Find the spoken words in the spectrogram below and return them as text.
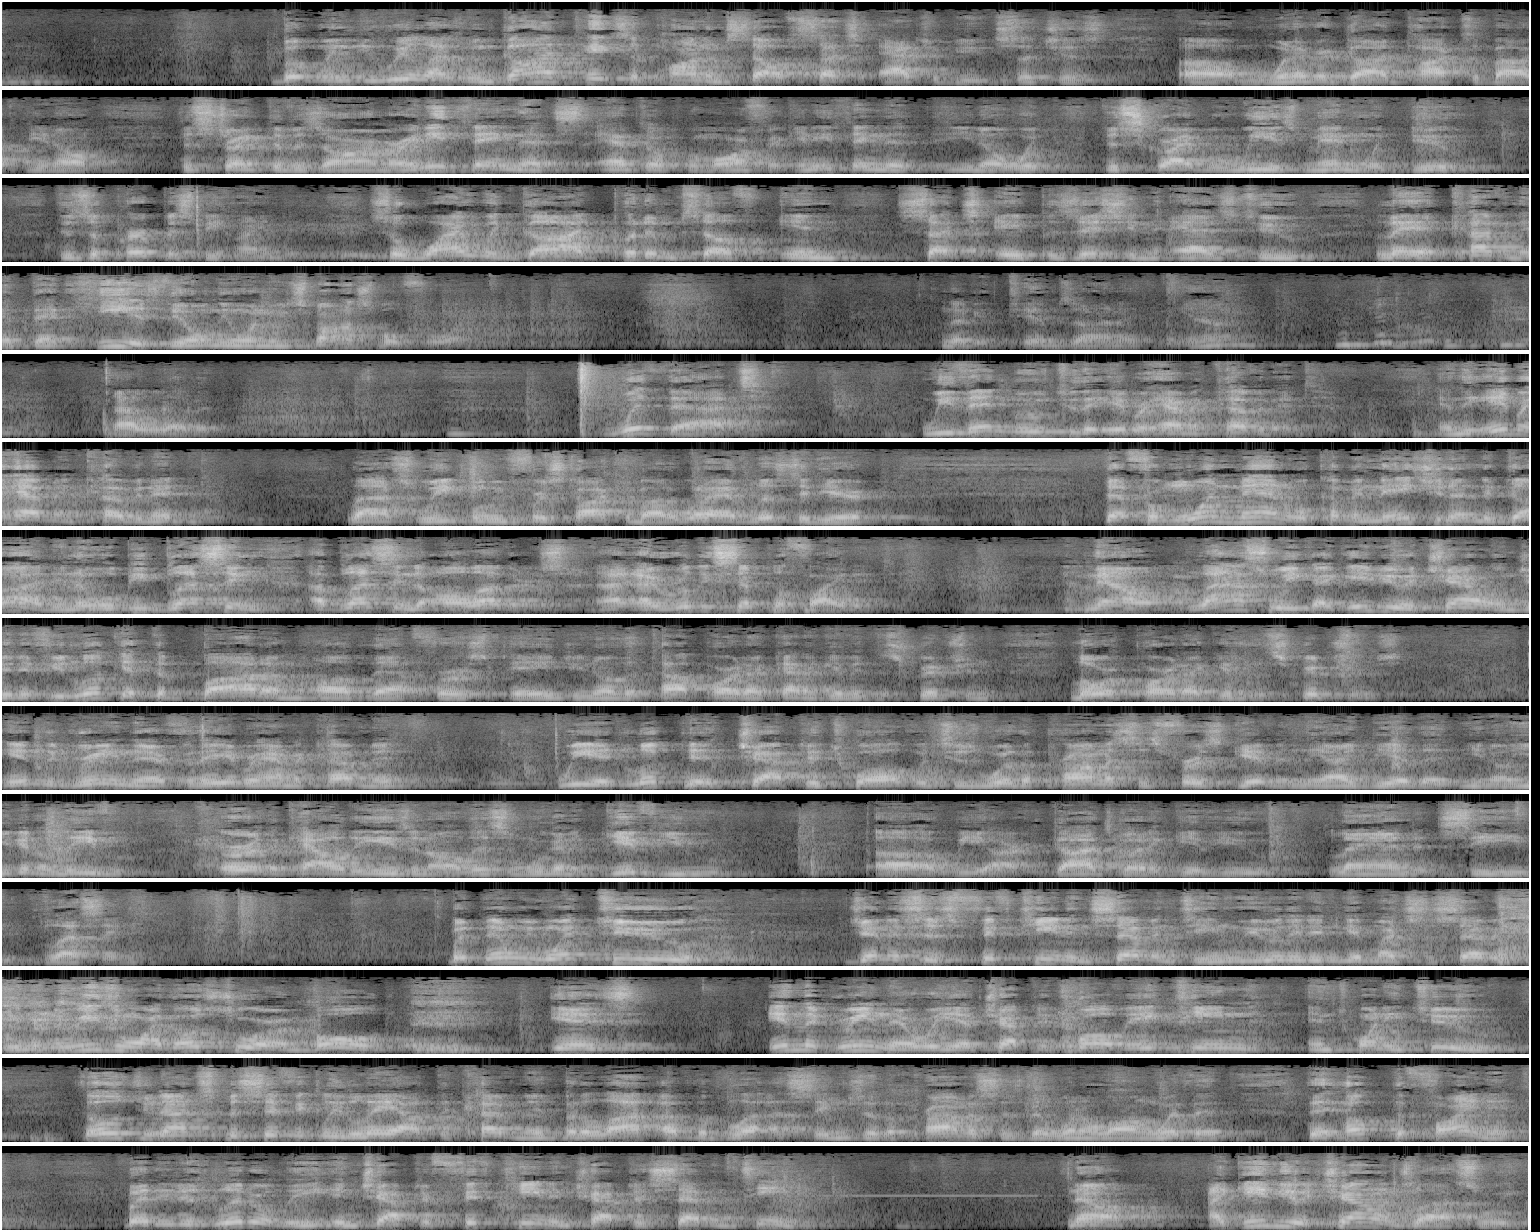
But when you realize when God takes upon himself such attributes, such as um, whenever God talks about, you know, the strength of his arm or anything that's anthropomorphic, anything that, you know, would describe what we as men would do, there's a purpose behind it. So why would God put himself in such a position as to lay a covenant that he is the only one responsible for? Look at Tim's on it, you know? I love it. With that, we then move to the Abrahamic covenant. And the Abrahamic covenant, last week when we first talked about it, what I have listed here, that from one man will come a nation unto God, and it will be blessing a blessing to all others. I, I really simplified it. Now, last week I gave you a challenge, and if you look at the bottom of that first page, you know the top part I kind of give a description, lower part I give the scriptures in the green there for the Abrahamic covenant, we had looked at chapter 12, which is where the promise is first given. The idea that, you know, you're going to leave Ur of the Chaldees and all this, and we're going to give you, uh, we are. God's going to give you land, seed, blessing. But then we went to Genesis 15 and 17. We really didn't get much to 17. And the reason why those two are in bold is in the green there, where you have chapter 12, 18, and 22, those do not specifically lay out the covenant, but a lot of the blessings or the promises that went along with it that help define it. But it is literally in chapter 15 and chapter 17. Now, I gave you a challenge last week.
